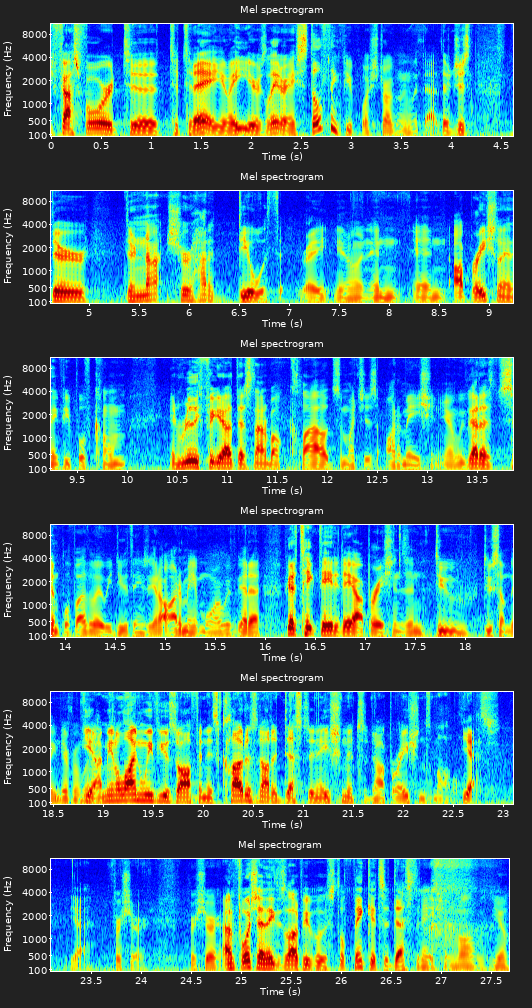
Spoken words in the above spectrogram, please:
fast forward to, to today, you know, eight years later, I still think people are struggling with that. They're just they're they're not sure how to deal with it, right? You know, and and, and operationally, I think people have come and really figured out that it's not about cloud so much as automation. You know, we've got to simplify the way we do things. We've got to automate more. We've got to we've got to take day-to-day -day operations and do do something different. Yeah, I mean, a line we've used often is cloud is not a destination; it's an operations model. Yes, yeah, for sure, for sure. Unfortunately, I think there's a lot of people who still think it's a destination. well, you know,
